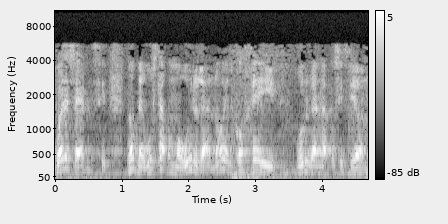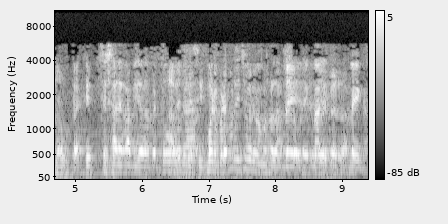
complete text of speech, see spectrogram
Puede ser. Sí. No, me gusta como hurga, ¿no? Él coge y hurga en la posición, ¿no? Lo que pasa es que Se sale rápido de la apertura. A veces sí. Bueno, pero hemos dicho que no vamos a hablar sobre. Vale, es verdad. Venga.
